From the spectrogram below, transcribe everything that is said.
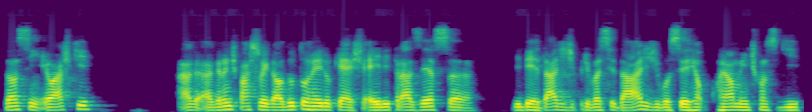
Então, assim, eu acho que a, a grande parte legal do Torneio Cash é ele trazer essa liberdade de privacidade, de você real- realmente conseguir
